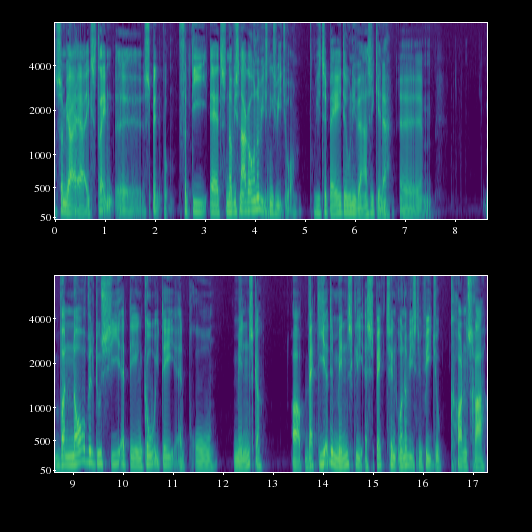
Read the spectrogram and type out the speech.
som jeg er ekstremt øh, spændt på. Fordi at når vi snakker undervisningsvideoer, vi er tilbage i det univers igen. Ja. Øh, Hvornår vil du sige, at det er en god idé at bruge mennesker? Og hvad giver det menneskelige aspekt til en undervisningsvideo kontra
